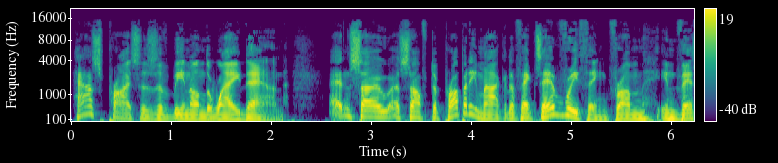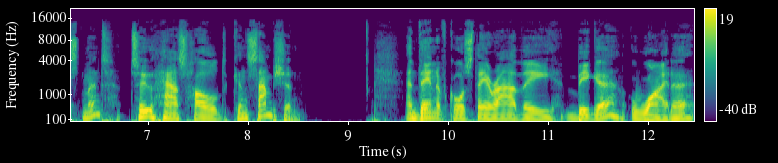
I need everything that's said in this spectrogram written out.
House prices have been on the way down. And so a softer property market affects everything from investment to household consumption. And then, of course, there are the bigger, wider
